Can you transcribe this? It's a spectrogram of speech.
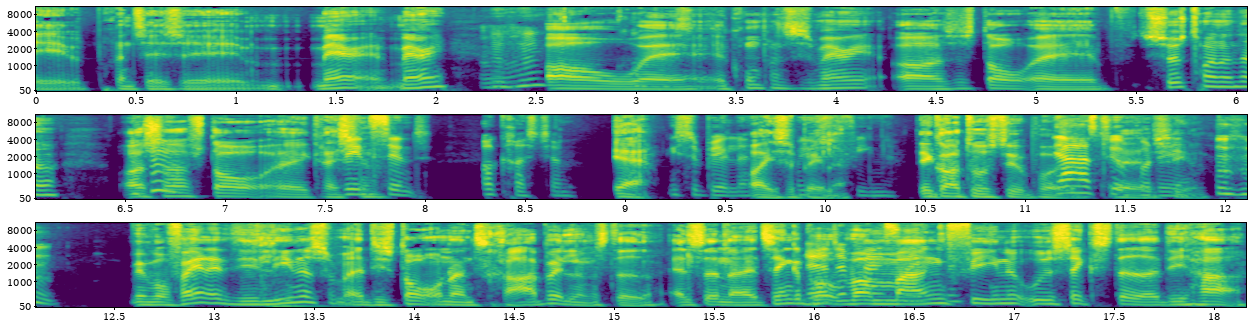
det, prinsesse Mary, Mary Mm-hmm. og øh, kronprinsesse Mary, og så står øh, søstrene der, og så står øh, Christian. Vincent og Christian. Ja, Isabella. og Isabella. Josefine. Det er godt, du har styr på det. Jeg har styr på øh, det, ja. Mhm. Men hvor fanden er det, de ligner som, at de står under en trappe eller et sted? Altså, når jeg tænker Ja, på, er hvor faktisk mange rigtigt. fine udsigtssteder de har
